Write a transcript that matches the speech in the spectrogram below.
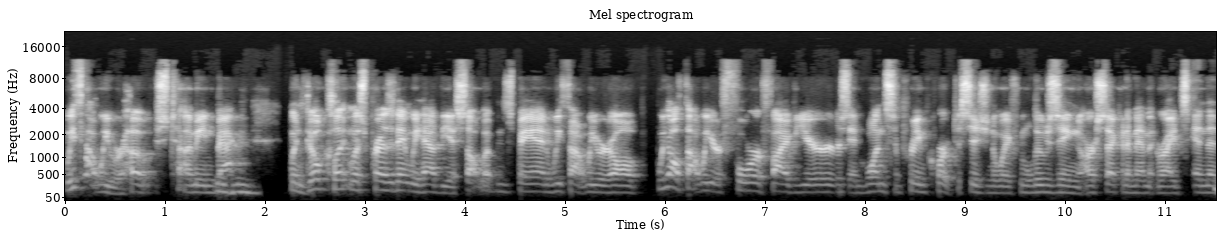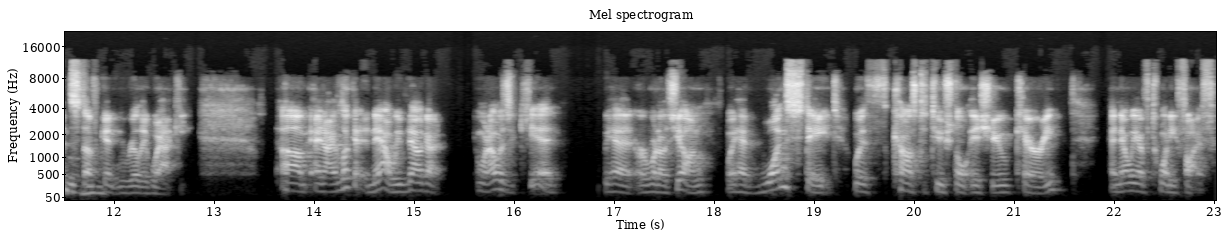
we thought we were host. I mean, back. Mm-hmm when Bill Clinton was president, we had the assault weapons ban. We thought we were all we all thought we were four or five years and one Supreme Court decision away from losing our Second Amendment rights, and then mm-hmm. stuff getting really wacky. Um, and I look at it now, we've now got, when I was a kid, we had, or when I was young, we had one state with constitutional issue carry, and now we have 25.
